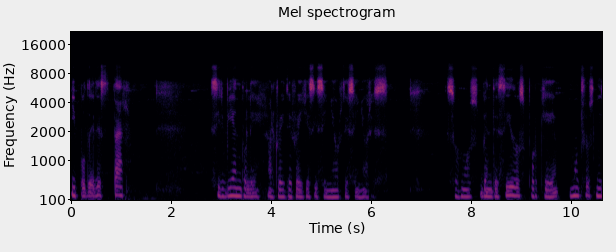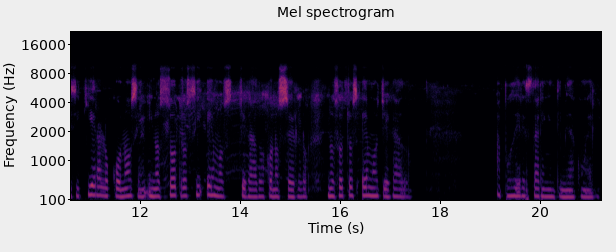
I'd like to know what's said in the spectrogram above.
y poder estar sirviéndole al Rey de Reyes y Señor de Señores. Somos bendecidos porque muchos ni siquiera lo conocen y nosotros sí hemos llegado a conocerlo. Nosotros hemos llegado a poder estar en intimidad con Él.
